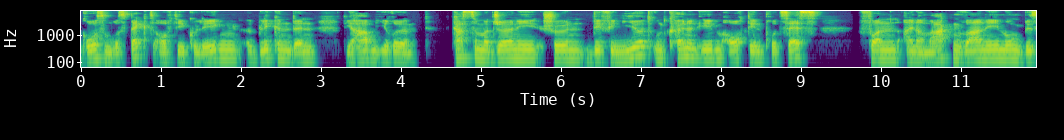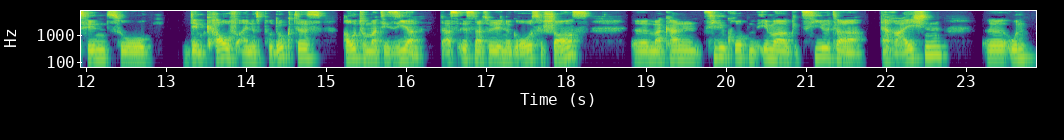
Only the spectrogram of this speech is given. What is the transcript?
großem Respekt auf die Kollegen äh, blicken, denn die haben ihre Customer Journey schön definiert und können eben auch den Prozess von einer Markenwahrnehmung bis hin zu dem Kauf eines Produktes automatisieren. Das ist natürlich eine große Chance. Äh, man kann Zielgruppen immer gezielter erreichen äh, und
